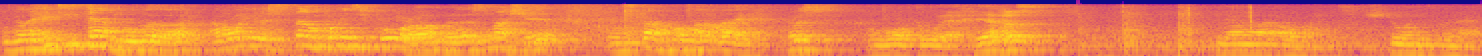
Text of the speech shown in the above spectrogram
We're going to hit his temple there, and I want you to stamp on his forearm there, smash it, and stamp on that leg. First, and walk away, yeah? This. down that elbow, straight into the neck.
